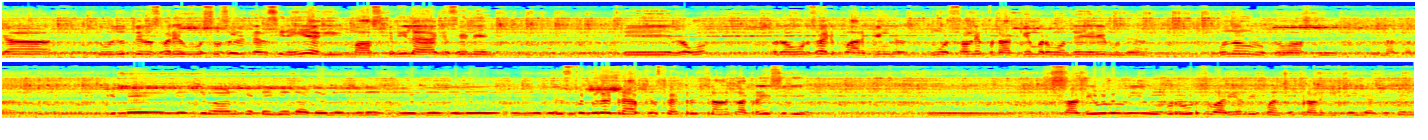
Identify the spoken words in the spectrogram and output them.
ਜਾਂ ਦੋ ਜੋ ਤਿੰਨ ਸਵਾਰੀ ਉਹ ਸੋਸ਼ਲ ਡਿਸਟੈਂਸਿੰਗ ਨਹੀਂ ਹੈਗੀ ਮਾਸਕ ਨਹੀਂ ਲਾਇਆ ਕਿਸੇ ਨੇ ਤੇ ਰੌਂਡ ਸਾਈਡ ਪਾਰਕਿੰਗ ਮੋਟਰਸਾਈਕਲ ਦੇ ਪਟਾਕੇ ਮਰਵਾਉਂਦੇ ਜਿਹੜੇ ਮੁੰਡੇ ਉਹਨਾਂ ਨੂੰ ਰੋਕਣ ਵਾਸਤੇ ਨਕਲ ਆ ਕਿੰਨੇ ਕੁ ਜਵਾਨ ਕੱਟੇ ਗਏ ਤੁਹਾਡੇ ਵੱਲੋਂ ਜਿਹੜੇ ਸਵੇਰ ਦੇ ਜਿਹੜੇ ਤੁਸੀਂ ਇਸ ਤੋਂ ਪਹਿਲਾਂ ਟ੍ਰੈਫਿਕ ਇੰਸਪੈਕਟਰ ਚਲਾਨ ਕੱਟ ਰਹੇ ਸੀਗੇ ਤੇ ਸਾਡੇ ਵੱਲੋਂ ਵੀ ਓਵਰਲੋਡ ਸਵਾਰੀਆਂ ਦੇ ਪੰਜ ਛੇ ਚਲਾਨ ਕੀਤੇ ਜਾ ਚੁੱਕੇ ਨੇ।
